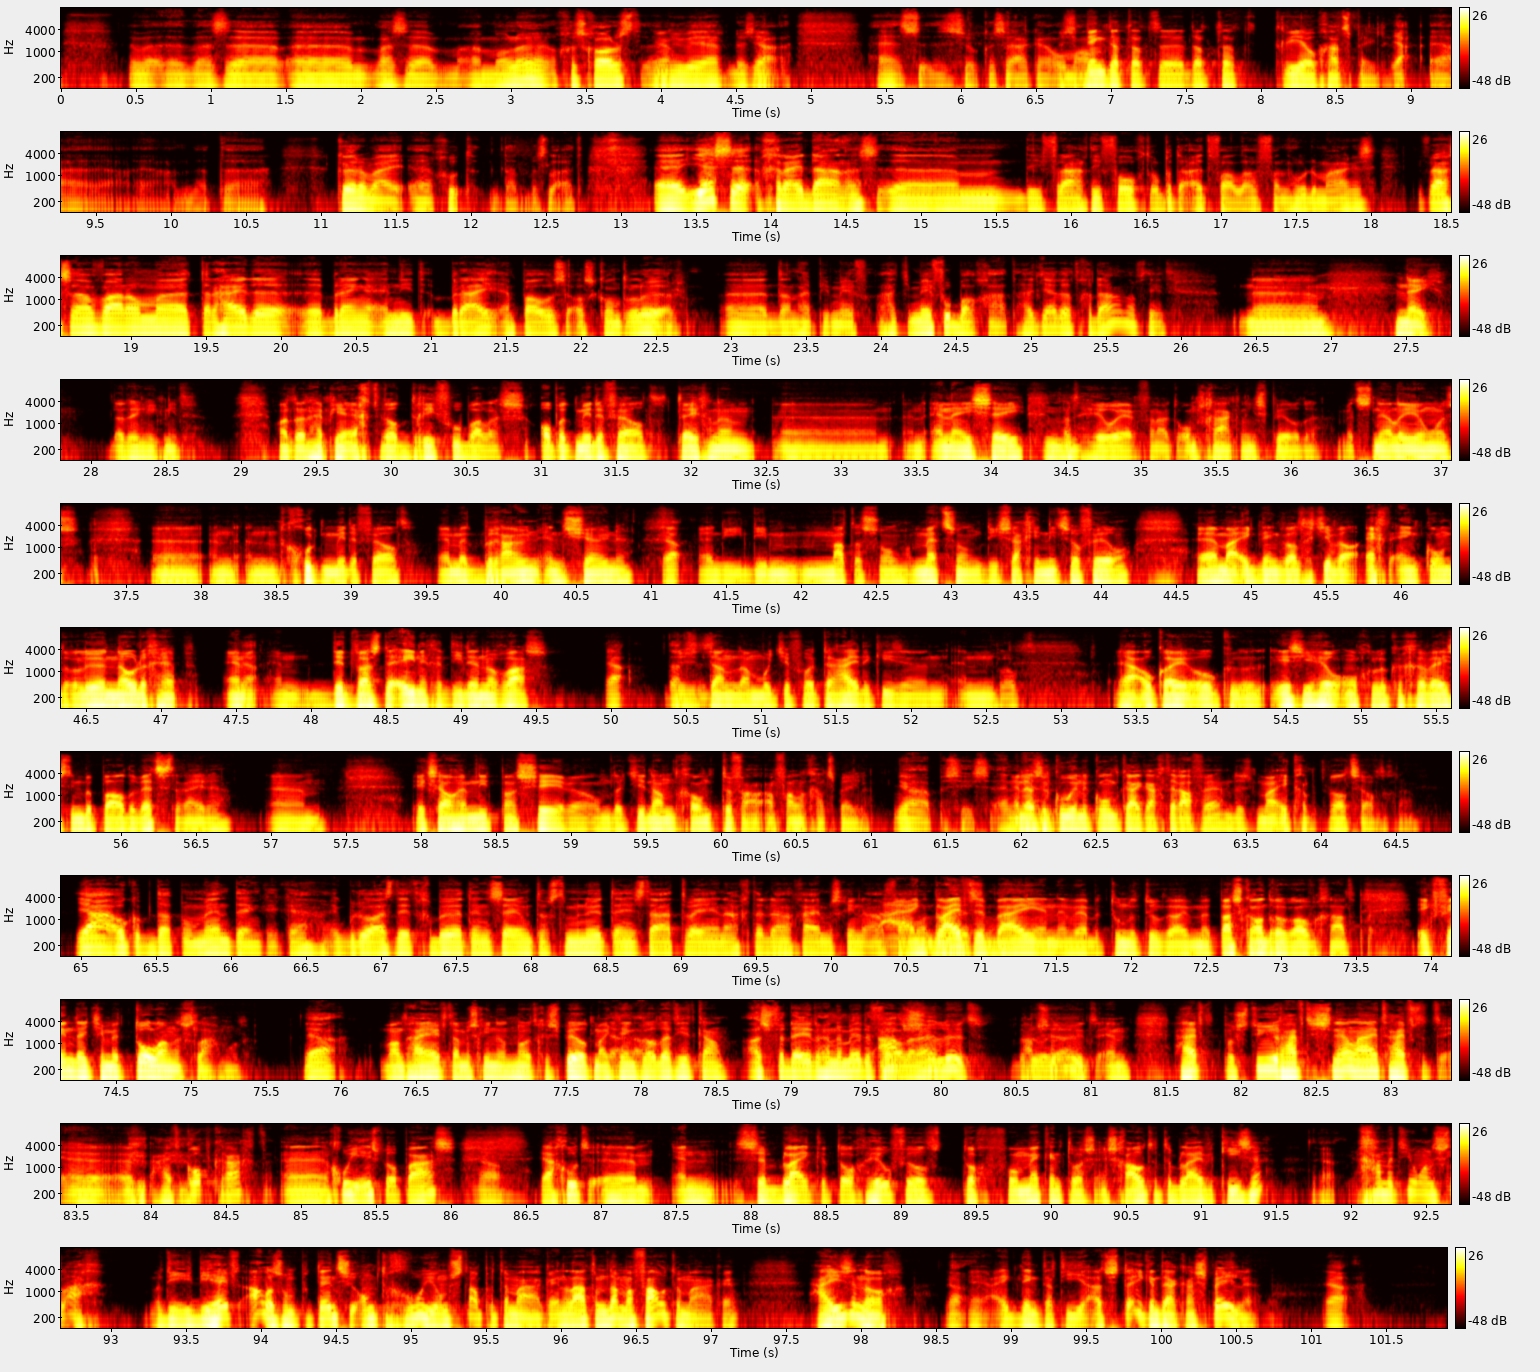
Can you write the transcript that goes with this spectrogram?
was eh eh, was eh, Molen geschorst eh, Ja. nu weer. Dus ja, Ja. hè, zulke zaken allemaal. Dus ik denk dat dat, eh, dat, dat trio gaat spelen. Ja, ja, ja, ja dat eh, keuren wij eh, goed, dat besluit. Eh, Jesse Grijdanus, ehm, die vraag die volgt op het uitvallen van Hoedemakers. Die vraagt zich af waarom eh Ter Heide eh, brengen en niet Brei en Paulus als controleur. Eh, dan heb je meer, had je meer voetbal gehad. Had jij dat gedaan of niet? Nee, dat denk ik niet. Want dan heb je echt wel drie voetballers op het middenveld tegen een, eh, een NEC Mhm. dat heel erg vanuit de omschakeling speelde. Met snelle jongens, eh, een, een goed middenveld hè, met Bruin en Schöne. Ja. Hè, die die Matteson, Metson, die zag je niet zoveel. Maar ik denk wel dat je wel echt één controleur nodig hebt. En, Ja. en dit was de enige die er nog was. Ja, dat dus is dan, dan moet je voor Ter Heide kiezen. En, en klopt. ja, ook, al je- ook is hij heel ongelukkig geweest in bepaalde wedstrijden. Ehm, ik zou hem niet passeren, omdat je dan gewoon te va- aanvallend gaat spelen. Ja, precies. En, dat is een koe in de kont kijk achteraf, hè? Dus, maar ik had het wel hetzelfde gedaan. Ja, ook op dat moment denk ik. Hè? Ik bedoel, als dit gebeurt in de 70ste minuut en je staat 2 en achter, dan ga je misschien aanvallen. ik blijf erbij, en, en we hebben het toen natuurlijk al even met Pascal er ook over gehad. Ik vind dat je met Tol aan de slag moet. Ja, Want hij heeft daar misschien nog nooit gespeeld, maar ik denk wel dat hij het kan. als verdedigende middenvelder. hè? Absoluut. Bedoel Absoluut. En hij heeft postuur, hij heeft de snelheid, hij heeft, het, eh, hij heeft kopkracht, eh, een goede inspeelpaas. Ja. Ja, goed. ehm, en ze blijken toch heel veel toch voor Macintosh en Schouten te blijven kiezen. Ja. Ga met die jongen aan de slag. Want die, die heeft alles om potentie om te groeien, om stappen te maken. En laat hem dan maar fouten maken. Hij is er nog. Ja. Ja. ik denk dat hij uitstekend daar kan spelen. Ja.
